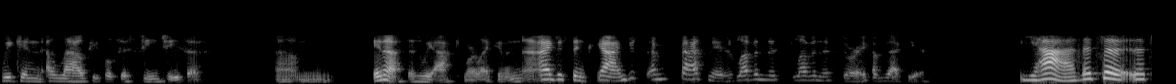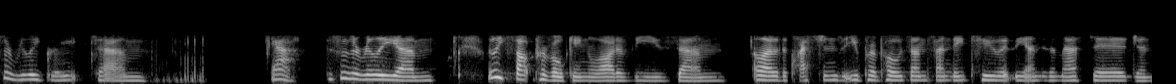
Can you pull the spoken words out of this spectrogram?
we can allow people to see Jesus um, in us as we act more like Him. And I just think, yeah, I'm just, I'm fascinated, loving this, loving this story of Zacchaeus. Yeah, that's a that's a really great um yeah. This was a really um really thought provoking a lot of these um a lot of the questions that you proposed on Sunday too at the end of the message and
